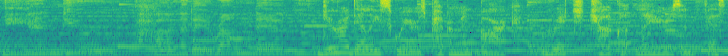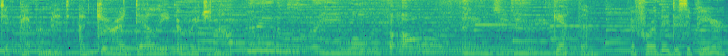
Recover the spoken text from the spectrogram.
Me and. Ghirardelli Squares peppermint bark, rich chocolate layers and festive peppermint, a Ghirardelli original. Get them before they disappear.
